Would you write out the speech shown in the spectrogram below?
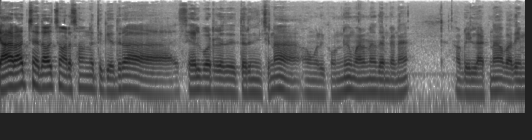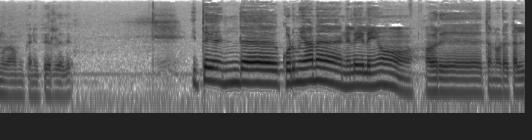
யாராச்சும் ஏதாச்சும் அரசாங்கத்துக்கு எதிராக செயல்படுறது தெரிஞ்சிச்சுன்னா அவங்களுக்கு ஒன்று மரண தண்டனை அப்படி இல்லாட்டினா வதை முகாமுக்கு அனுப்பிடுறது. இத்த இந்த கொடுமையான நிலையிலையும் அவர் தன்னோட கல்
